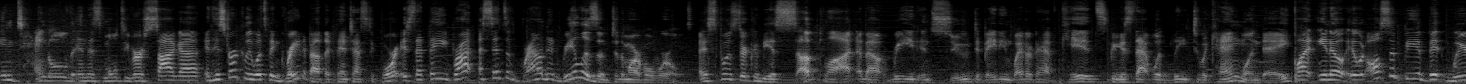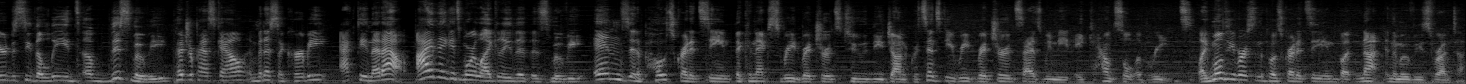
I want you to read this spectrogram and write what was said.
entangled in this multiverse saga. And historically, what's been great about the Fantastic Four is that they brought a sense of grounded realism to the Marvel world. I suppose there could be a subplot about Reed and Sue debating whether to have kids, because that would lead to a Kang one one day, but you know, it would also be a bit weird to see the leads of this movie, Pedro Pascal and Vanessa Kirby, acting that out. I think it's more likely that this movie ends in a post-credit scene that connects Reed Richards to the John Krasinski Reed Richards as we meet a council of Reeds. Like multiverse in the post-credit scene, but not in the movie's runtime.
